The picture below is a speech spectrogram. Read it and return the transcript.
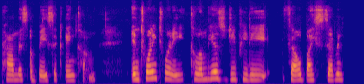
promise a basic income. In 2020, Colombia's GPD fell by 7%,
